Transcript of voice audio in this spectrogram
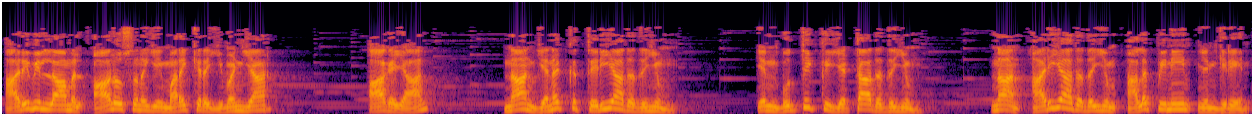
அறிவில்லாமல் ஆலோசனையை மறைக்கிற இவன் யார்? ஆகையால் நான் எனக்கு தெரியாததையும் என் புத்திக்கு எட்டாததையும் நான் அறியாததையும் அலப்பினேன் என்கிறேன்.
